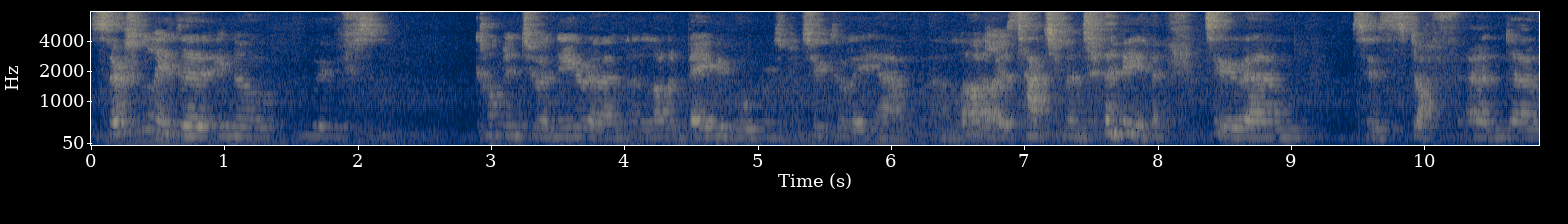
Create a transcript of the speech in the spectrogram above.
certainly the you know we've come into an era, and a lot of baby boomers particularly have a lot of attachment to um, to stuff, and uh,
